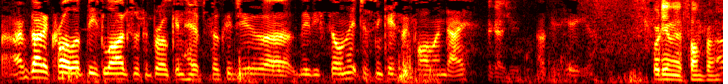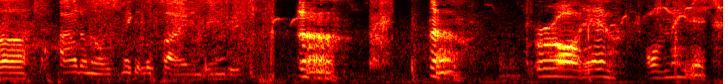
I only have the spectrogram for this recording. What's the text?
I've got to crawl up these logs with a broken hip. So could you uh, maybe film it just in case I fall and die? I got you. Okay, here you go. Where do you want me to film from? Uh, I don't know. Just make it look high and dangerous. Ugh. Ugh. Oh, no. I've made it.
